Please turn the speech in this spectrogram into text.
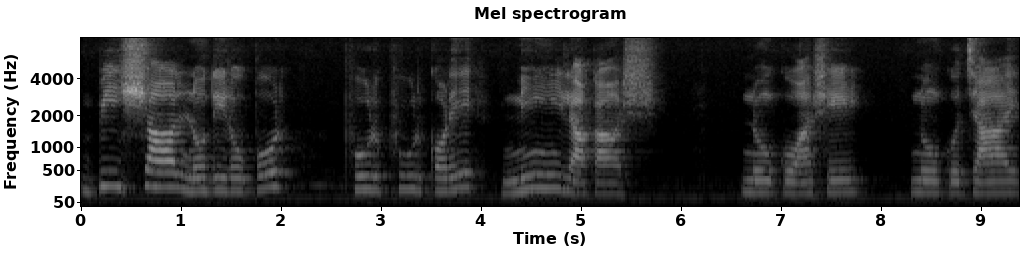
বিশাল নদীর ওপর ফুরফুর করে নীল আকাশ। নৌকো আসে, নৌকো যায়।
